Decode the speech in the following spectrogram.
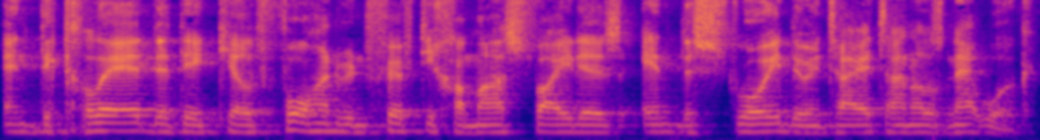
and declared that they killed 450 Hamas fighters and destroyed their entire tunnels network.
